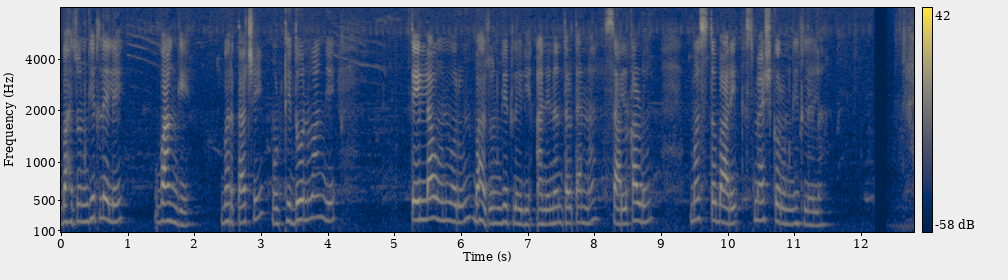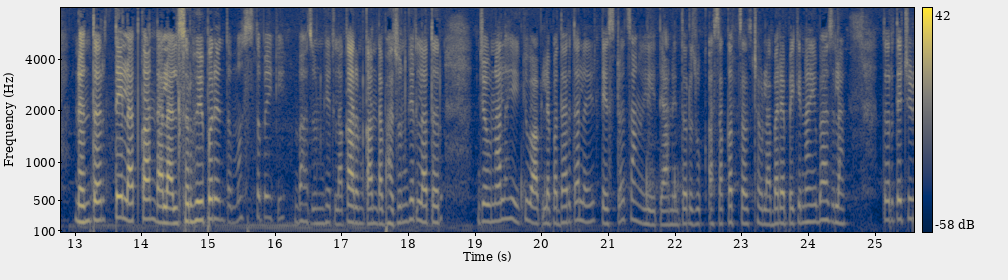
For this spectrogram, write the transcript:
भाजून घेतलेले वांगे भरताचे मोठी दोन वांगे तेल लावून वरून भाजून घेतलेली आणि नंतर त्यांना साल काढून मस्त बारीक स्मॅश करून घेतलेलं. नंतर तेलात कांदा लालसर होईपर्यंत मस्तपैकी भाजून घेतला. कारण कांदा भाजून घेतला तर जेवणालाही किंवा आपल्या पदार्थालाही टेस्ट चांगली येते आणि तर जो असा कच्चाच ठेवला बऱ्यापैकी नाही भाजला तर त्याची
